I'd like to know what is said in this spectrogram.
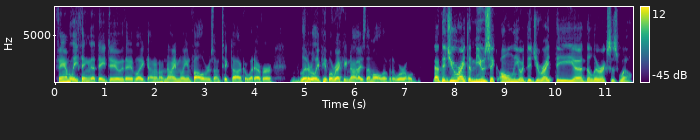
family thing that they do. They have like, I don't know, 9 million followers on TikTok or whatever. Literally, people recognize them all over the world. now, did you write the music only, or did you write the uh, the lyrics as well?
